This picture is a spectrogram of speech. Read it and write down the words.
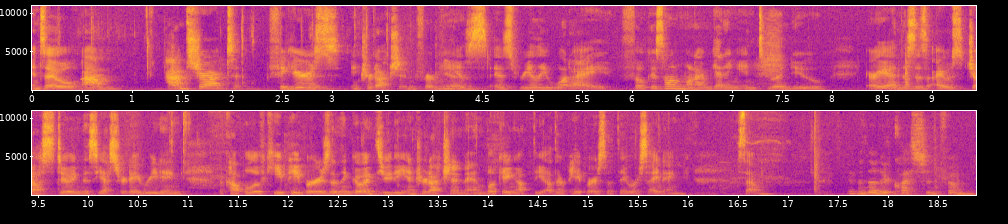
And so, um, abstract figures introduction for me Yeah. is, is really what I focus on when I'm getting into a new area. And this is, I was just doing this yesterday, reading a couple of key papers and then going through the introduction and looking up the other papers that they were citing. So, I have another question from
